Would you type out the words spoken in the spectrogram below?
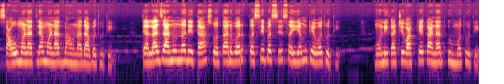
साऊ मनातल्या मनात भावना दाबत होती. त्याला जाणून न देता स्वतःवर कसेबसे संयम ठेवत होती. मोनिकाची वाक्य कानात घुमत होती.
